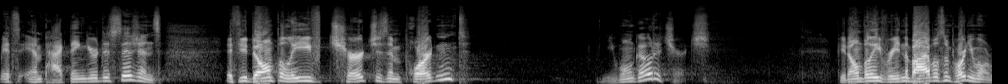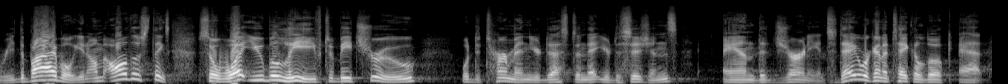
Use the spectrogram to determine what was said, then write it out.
it's impacting your decisions. If you don't believe church is important, you won't go to church. If you don't believe reading the Bible is important, you won't read the Bible. You know, all those things. So, what you believe to be true will determine your destiny, your decisions, and the journey. And today we're going to take a look at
